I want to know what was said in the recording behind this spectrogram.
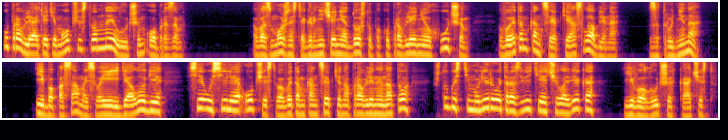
управлять этим обществом наилучшим образом. Возможность ограничения доступа к управлению худшим – в этом концепте ослаблена, затруднена. Ибо по самой своей идеологии все усилия общества в этом концепте направлены на то, чтобы стимулировать развитие человека, его лучших качеств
